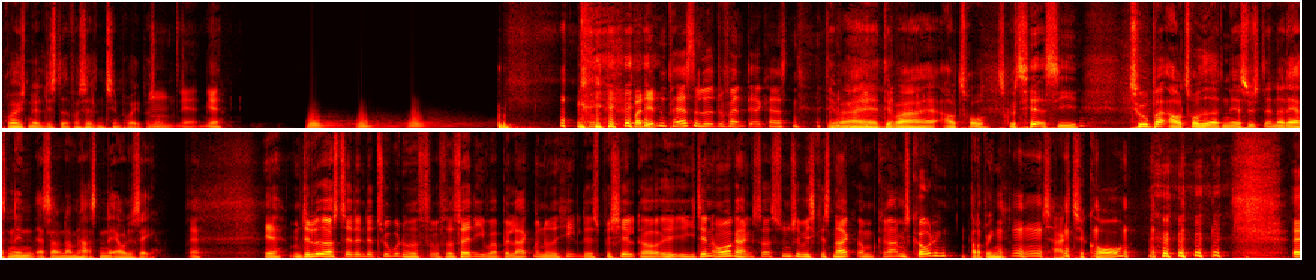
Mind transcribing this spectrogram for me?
professionelt, i stedet for at sælge den til en privatperson. Mm. Ja, ja. var det den passende lyd, du fandt der, Carsten? Det var, øh, det var øh, outro, skulle til at sige. Tuba outro hedder den. Jeg synes, når det er sådan en, altså når man har sådan en ærgerlig sag. Ja, men det lød også til, at den der tuber, du har fået fat i, var belagt med noget helt uh, specielt. Og uh, i den overgang, så synes jeg, vi skal snakke om keramisk coating. Bada bing. Tak til Kåre. Øh,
